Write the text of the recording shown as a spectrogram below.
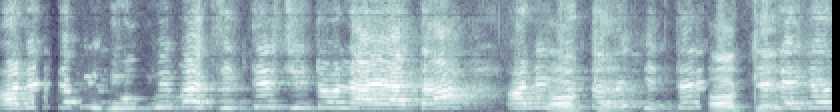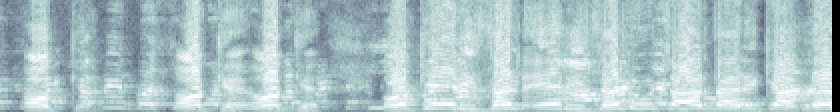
અને તમે યુપીમાં સિત્તેર સીટો લાયા હતા. અને જો તમે સિત્તેર સીટે લઈ જાઓ તમે બસો ઓકે ઓકે ઓકે રિઝલ્ટ એ રિઝલ્ટ હું ચાર તારીખે આપણે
